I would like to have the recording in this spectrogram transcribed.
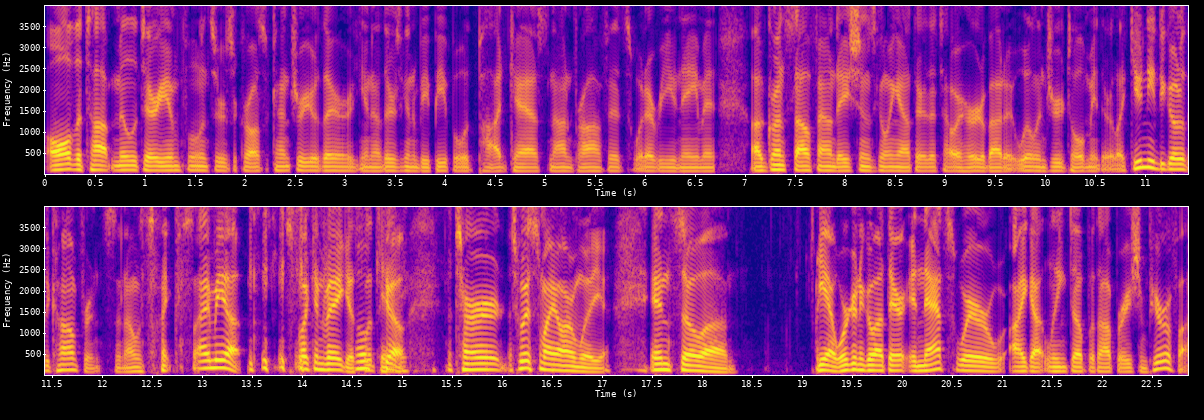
All the top military influencers across the country are there. You know, there's going to be people with podcasts, nonprofits, whatever you name it. Uh, Grunt Style Foundation is going out there. That's how I heard about it. Will and Drew told me they're like, you need to go to the conference, and I was like, sign me up. It's fucking Vegas. Let's go. Turn, twist my arm, will you? And so. Uh, yeah, we're gonna go out there, and that's where I got linked up with Operation Purify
